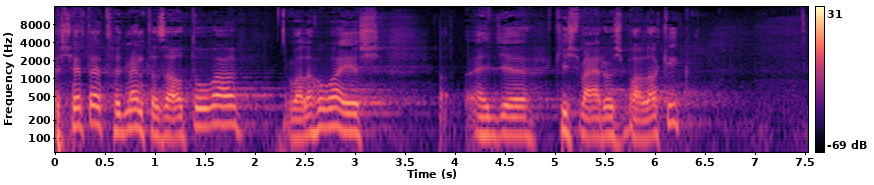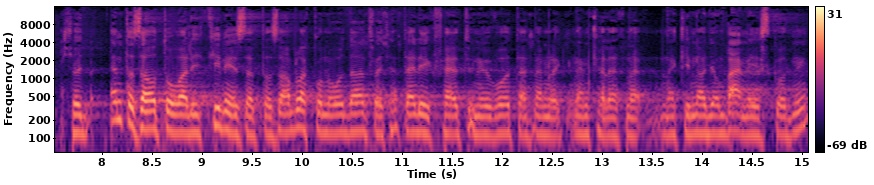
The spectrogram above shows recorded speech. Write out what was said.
esetet, hogy ment az autóval valahova, és egy kisvárosban lakik, és hogy ment az autóval, így kinézett az ablakon oldalt, vagy hát elég feltűnő volt, tehát nem, nem kellett neki nagyon bámészkodni,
